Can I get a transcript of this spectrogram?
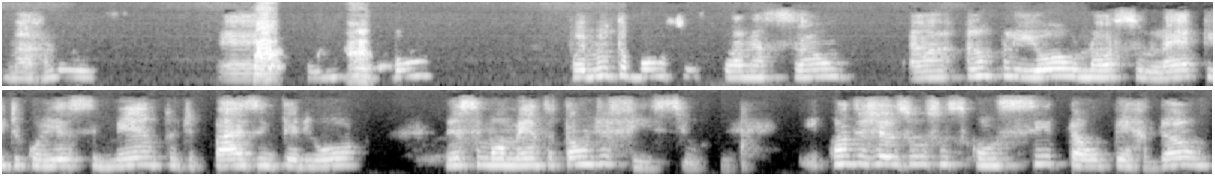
Marlene, é, Mar... foi muito ah. bom foi muito bom sua explanação, ah, ampliou o nosso leque de conhecimento, de paz interior, nesse momento tão difícil. E quando Jesus nos concita o perdão,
